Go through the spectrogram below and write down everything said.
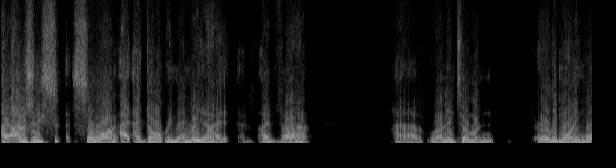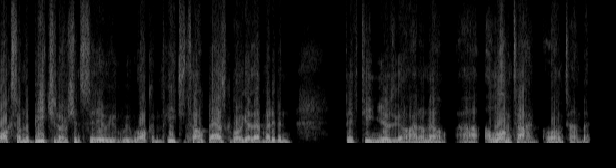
I honestly, so long, I, I don't remember. You know, I, I've uh, uh, run into him on early morning walks on the beach in Ocean City. We we walk on the beach and talk basketball together. That might have been 15 years ago. I don't know. Uh, a long time, a long time. But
